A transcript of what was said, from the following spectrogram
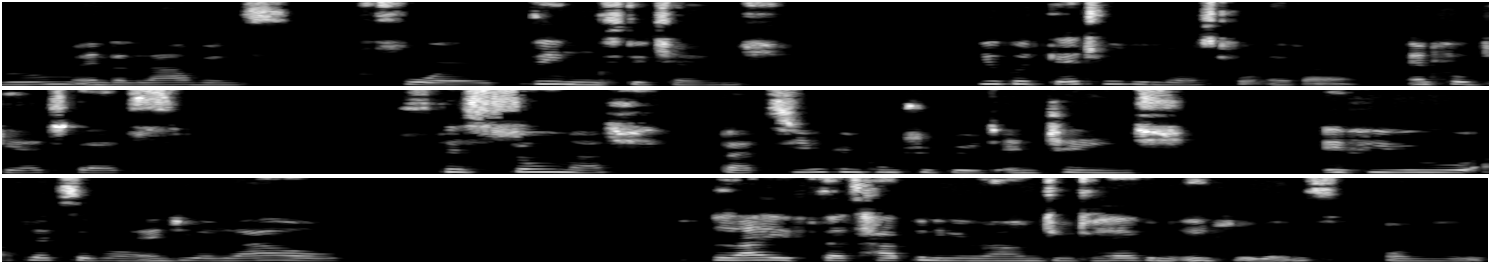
room and allowance for things to change, you could get really lost forever and forget that there's so much that you can contribute and change if you are flexible and you allow life that's happening around you to have an influence on you,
